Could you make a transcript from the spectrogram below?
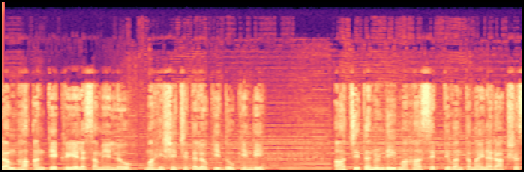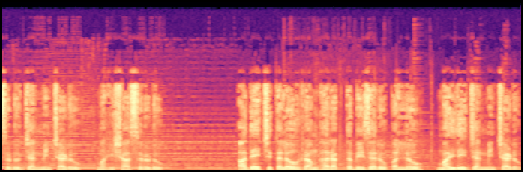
రంభ అంత్యక్రియల సమయంలో మహిషి చితలోకి దూకింది ఆ చిత నుండి మహాశక్తివంతమైన రాక్షసుడు జన్మించాడు మహిషాసురుడు. అదే చితలో రంభ రక్తబీజ రూపంలో మళ్ళీ జన్మించాడు.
